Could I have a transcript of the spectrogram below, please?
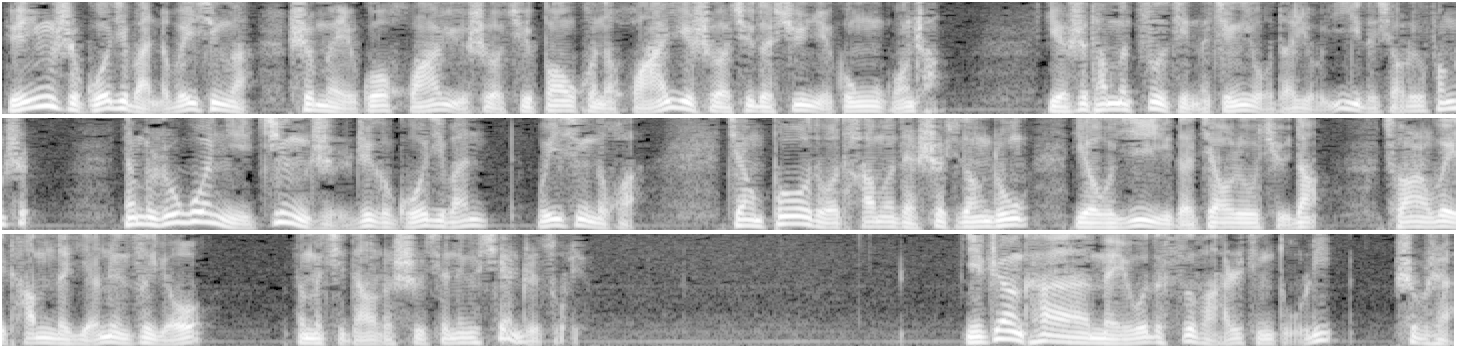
原因是国际版的微信啊，是美国华语社区，包括呢华裔社区的虚拟公共广场。也是他们自己呢仅有的有意义的交流方式。那么，如果你禁止这个国际版微信的话，将剥夺他们在社区当中有意义的交流渠道，从而为他们的言论自由那么起到了事先的一个限制作用。你这样看，美国的司法是挺独立，是不是？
